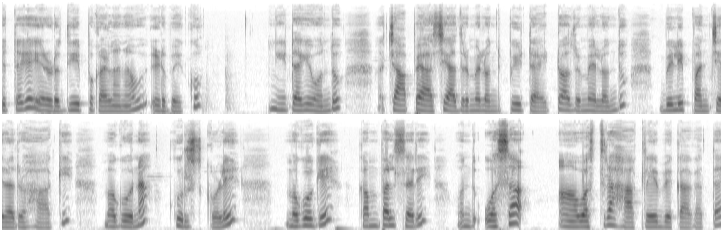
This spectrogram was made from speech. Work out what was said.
ಜೊತೆಗೆ ಎರಡು ದೀಪಗಳನ್ನ ನಾವು ಇಡಬೇಕು. ನೀಟಾಗಿ ಒಂದು ಚಾಪೆ ಹಾಸಿ ಅದ್ರ ಮೇಲೆ ಒಂದು ಪೀಠ ಇಟ್ಟು ಅದ್ರ ಮೇಲೊಂದು ಬಿಳಿ ಪಂಚೇನಾದರೂ ಹಾಕಿ ಮಗುನ ಕೂರಿಸ್ಕೊಳ್ಳಿ. ಮಗುಗೆ ಕಂಪಲ್ಸರಿ ಒಂದು ಹೊಸ ವಸ್ತ್ರ ಹಾಕಲೇಬೇಕಾಗತ್ತೆ.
